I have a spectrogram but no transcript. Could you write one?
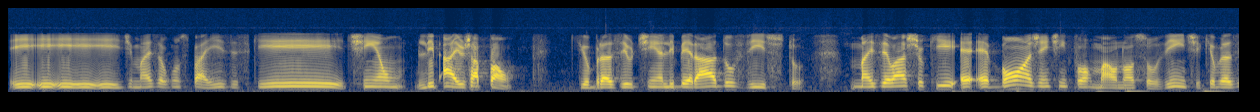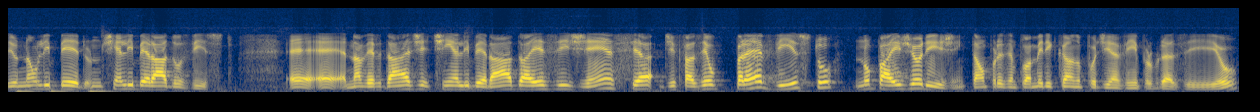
e, e, e, de mais alguns países que tinham. Ah, e o Japão, que o Brasil tinha liberado visto. Mas eu acho que é, é bom a gente informar o nosso ouvinte que o Brasil não, liberou, não tinha liberado o visto é, é, na verdade, tinha liberado a exigência de fazer o pré-visto no país de origem. Então, por exemplo, o americano podia vir para o Brasil,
